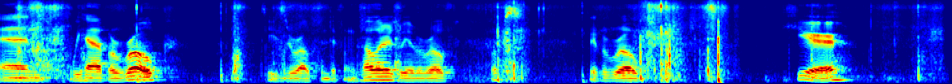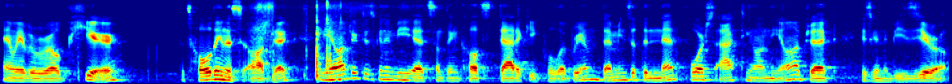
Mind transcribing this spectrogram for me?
and we have a rope. Let's use the ropes in different colors. We have a rope, oops, we have a rope here, and we have a rope here that's holding this object. And the object is going to be at something called static equilibrium. That means that the net force acting on the object is going to be zero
